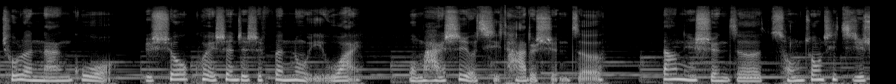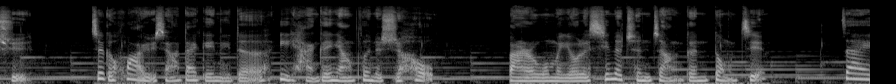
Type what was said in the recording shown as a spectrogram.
除了难过与羞愧，甚至是愤怒以外，我们还是有其他的选择。当你选择从中去汲取这个话语想要带给你的意涵跟养分的时候，反而我们有了新的成长跟洞见。在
